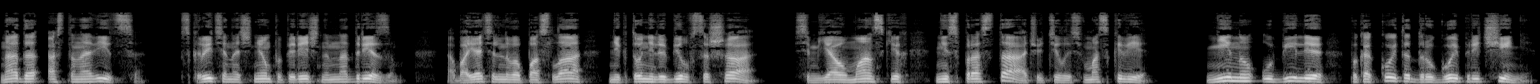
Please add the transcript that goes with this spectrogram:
Надо остановиться. Вскрытие начнем поперечным надрезом. Обаятельного посла никто не любил в США. Семья Уманских неспроста очутилась в Москве. Нину убили по какой-то другой причине.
